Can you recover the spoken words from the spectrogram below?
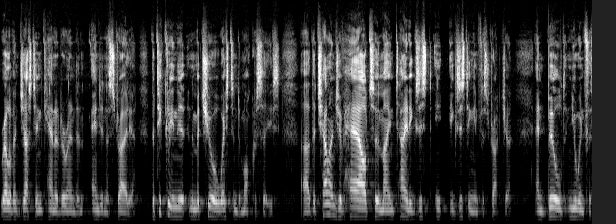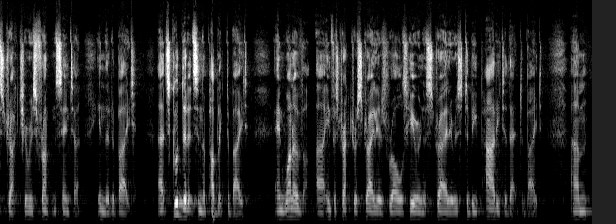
relevant just in Canada and in, and in Australia, particularly in the, in the mature Western democracies. Uh, the challenge of how to maintain exist, existing infrastructure and build new infrastructure is front and centre in the debate. Uh, it's good that it's in the public debate, and one of uh, Infrastructure Australia's roles here in Australia is to be party to that debate. Um,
